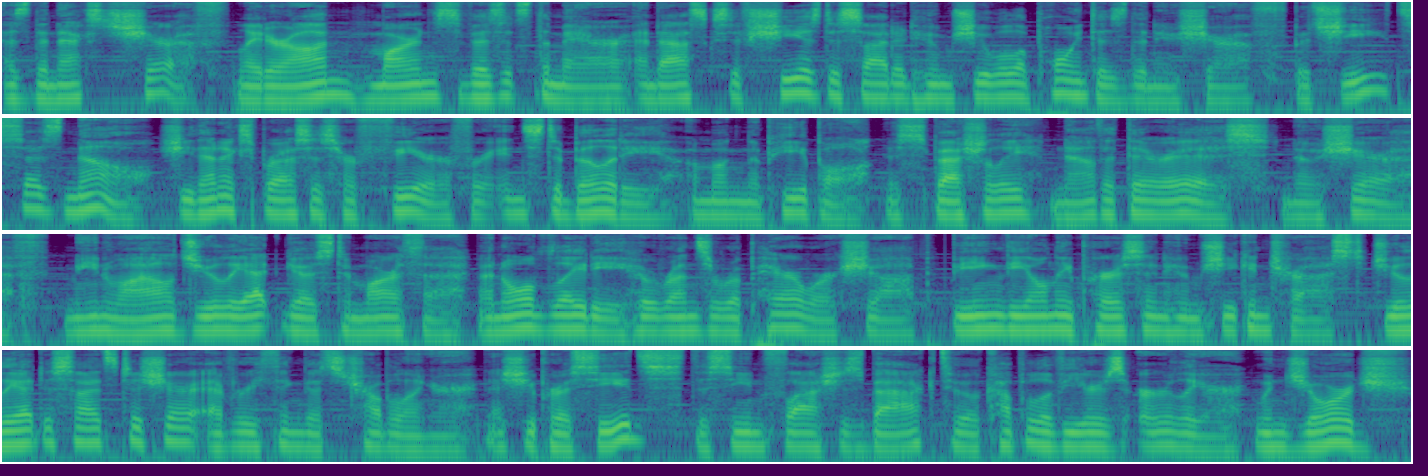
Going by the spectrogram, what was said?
as the next sheriff. Later on, Marnes visits the mayor and asks if she has decided whom she will appoint as the new sheriff, but she says no. She then expresses her fear for instability among the people, especially now that there is no sheriff. Meanwhile, Juliet goes to Martha, an old lady who runs a repair workshop. Being the only person whom she can trust, Juliet decides to share everything that's troubling her. As she proceeds, the scene flashes back to a couple of years earlier when George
